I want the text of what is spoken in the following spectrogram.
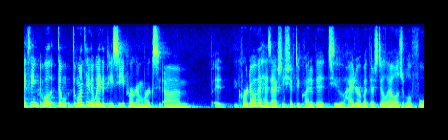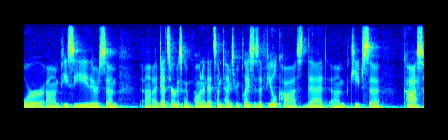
I think, well, the, the one thing, the way the PCE program works, um, Cordova has actually shifted quite a bit to hydro, but they're still eligible for um, PCE. There's um, uh, a debt service component that sometimes replaces a fuel cost that um, keeps uh, costs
